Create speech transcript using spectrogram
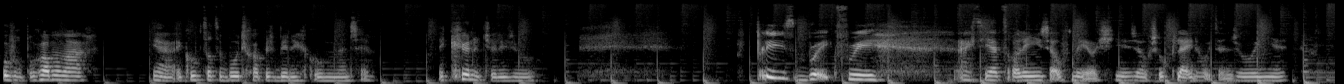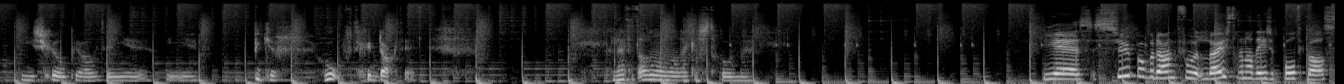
over het programma. Maar ja, ik hoop dat de boodschap is binnengekomen, mensen. Ik gun het jullie zo. Please break free. Echt, je hebt er alleen jezelf mee als je jezelf zo klein houdt en zo in je, je schulpje houdt en je, in je piekerhoofdgedachten. Laat het allemaal maar lekker stromen. Yes, super bedankt voor het luisteren naar deze podcast.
